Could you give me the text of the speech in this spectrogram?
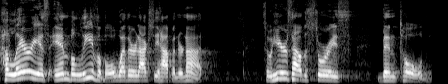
hilarious and believable, whether it actually happened or not. So here's how the story's been told.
